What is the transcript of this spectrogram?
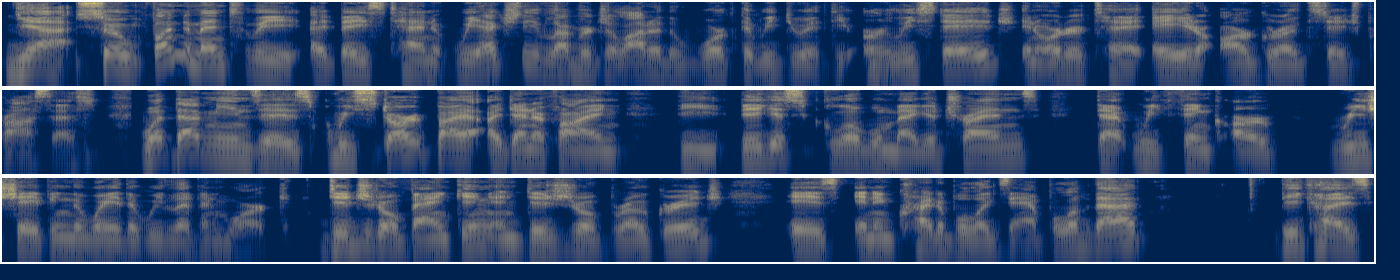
Yeah. So fundamentally at Base 10, we actually leverage a lot of the work that we do at the early stage in order to aid our growth stage process. What that means is we start by identifying the biggest global megatrends that we think are reshaping the way that we live and work. Digital banking and digital brokerage is an incredible example of that because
